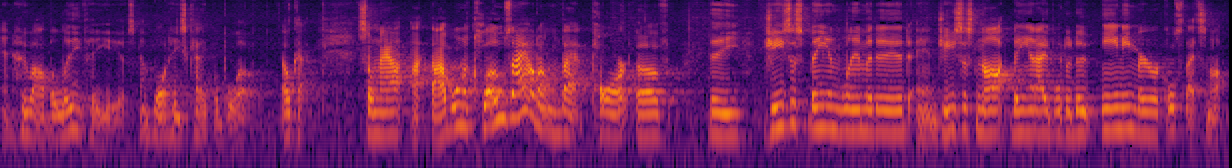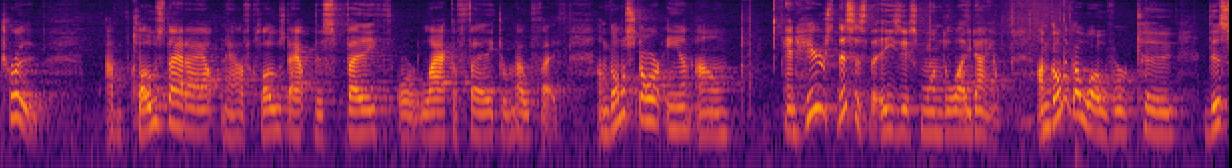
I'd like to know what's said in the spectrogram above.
and who I believe He is and what He's capable of. Okay, so now I, I want to close out on that part of the Jesus being limited and Jesus not being able to do any miracles. That's not true. I've closed that out. Now I've closed out this faith or lack of faith or no faith. I'm going to start in on, and here's this is the easiest one to lay down. I'm going to go over to this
